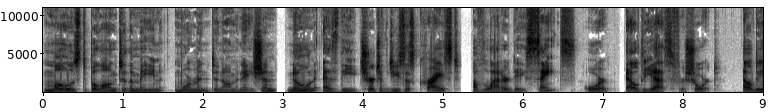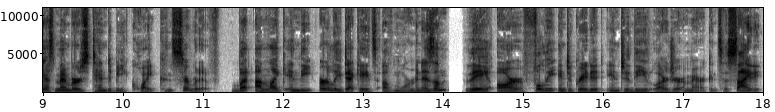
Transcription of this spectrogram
Most belong to the main Mormon denomination, known as the Church of Jesus Christ of Latter day Saints, or LDS for short. LDS members tend to be quite conservative, but unlike in the early decades of Mormonism, they are fully integrated into the larger American society.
